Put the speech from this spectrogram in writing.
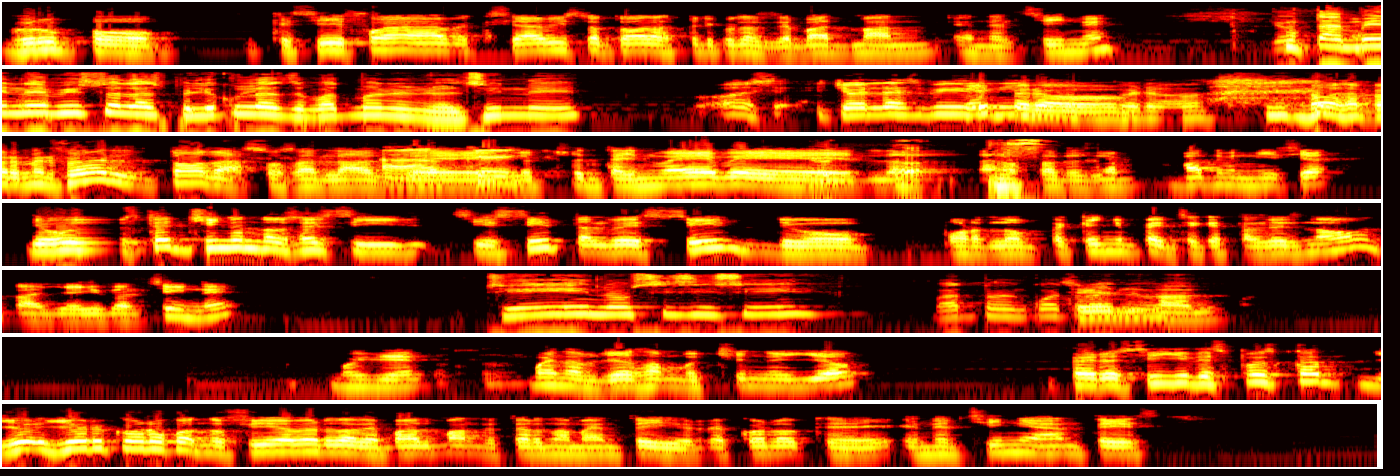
grupo que sí fue a- que sí ha visto todas las películas de Batman en el cine, Yo también he visto las películas de Batman en el cine. O sea, yo las vi de niño, pero- no, o sea, pero me refiero a todas, o sea, las Ah, del ok. 89, la- o sea, desde Batman inicia. Digo, usted chino no sé si, si sí, tal vez sí, digo, por lo pequeño pensé que tal vez no, haya ido al cine. Sí, no, sí, sí, sí. Batman, cuatro Sí, años. la- Muy bien. Bueno, ya somos Chino y yo. Pero sí, después, yo, yo recuerdo cuando fui a ver la de Batman Eternamente y recuerdo que en el cine antes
